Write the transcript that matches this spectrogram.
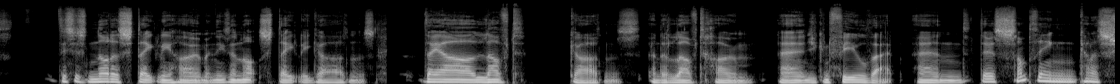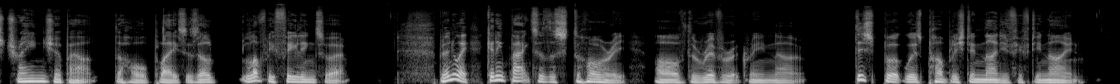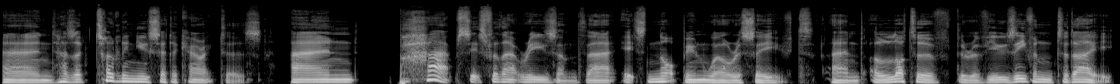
This is not a stately home and these are not stately gardens. They are loved gardens and a loved home. And you can feel that. And there's something kind of strange about the whole place. There's a lovely feeling to it. But anyway, getting back to the story of the river at Green Knowe. This book was published in 1959 and has a totally new set of characters. And perhaps it's for that reason that it's not been well received. And a lot of the reviews, even today,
